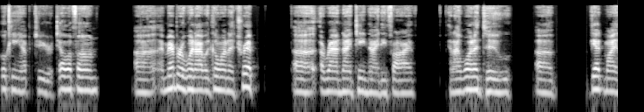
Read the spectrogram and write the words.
hooking up to your telephone. Uh, I remember when I would go on a trip uh, around 1995 and I wanted to uh, get my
